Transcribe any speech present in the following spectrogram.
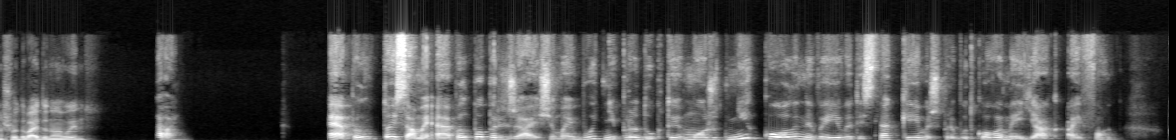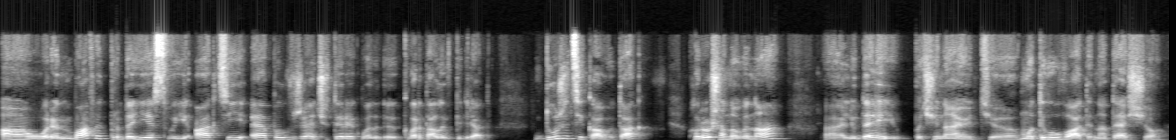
Ну що, давай до новин. Давай. Apple, той самий Apple, попереджає, що майбутні продукти можуть ніколи не виявитись такими ж прибутковими, як iPhone. А Уоррен Баффет продає свої акції Apple вже 4 квартали в підряд. Дуже цікаво, так? Хороша новина. Е, Людей починають е, мотивувати на те, що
